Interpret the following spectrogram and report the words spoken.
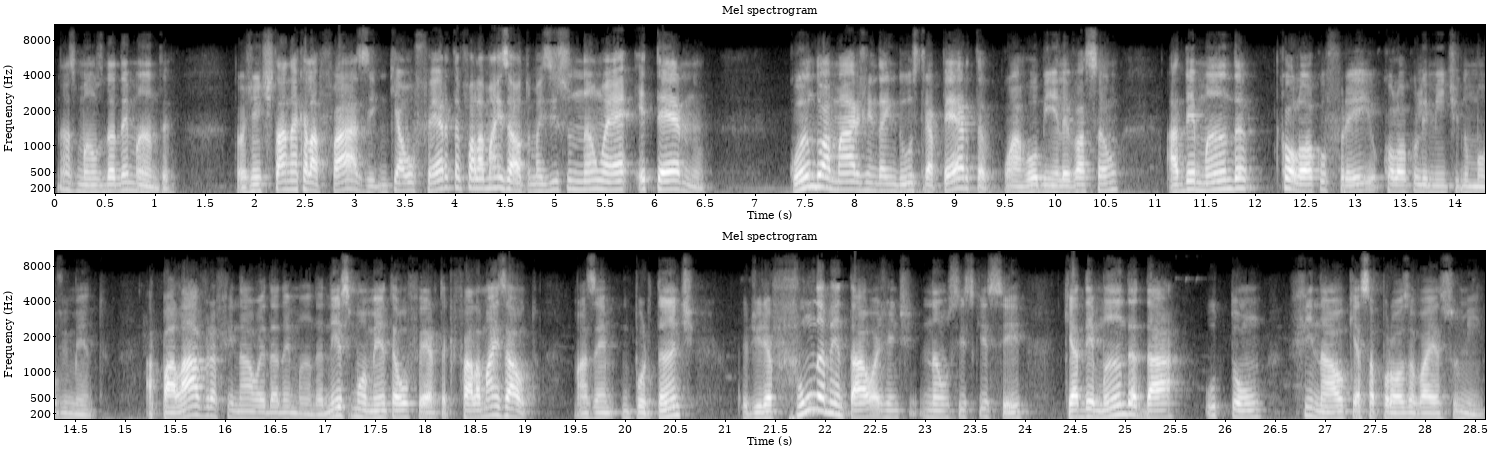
nas mãos da demanda. Então a gente está naquela fase em que a oferta fala mais alto, mas isso não é eterno. Quando a margem da indústria aperta, com a arroba em elevação, a demanda coloca o freio, coloca o limite no movimento. A palavra final é da demanda. Nesse momento é a oferta que fala mais alto, mas é importante eu diria fundamental a gente não se esquecer que a demanda dá o tom final que essa prosa vai assumir.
